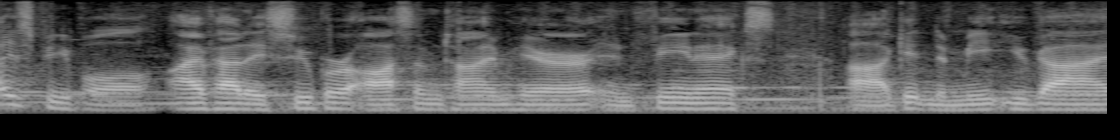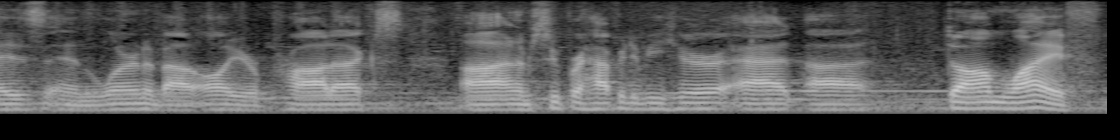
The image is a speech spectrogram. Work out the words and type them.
Aeriz people, I've had a super awesome time here in Phoenix, uh, getting to meet you guys and learn about all your products. Uh, and I'm super happy to be here at uh, Dom Life.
